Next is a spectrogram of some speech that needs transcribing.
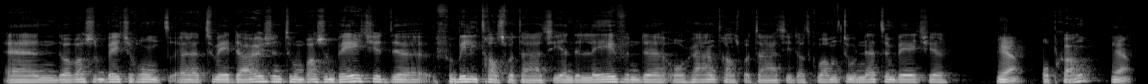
En dat was een beetje rond eh, 2000. Toen was een beetje de familietransplantatie en de levende orgaantransplantatie. Dat kwam toen net een beetje Ja, op gang. ja.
